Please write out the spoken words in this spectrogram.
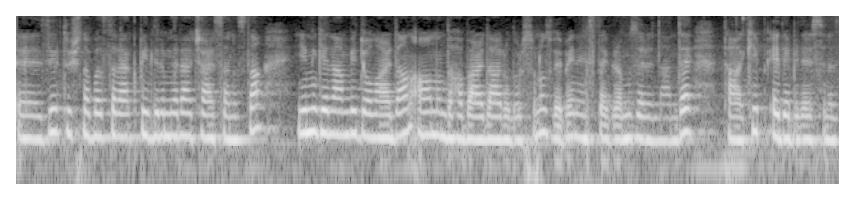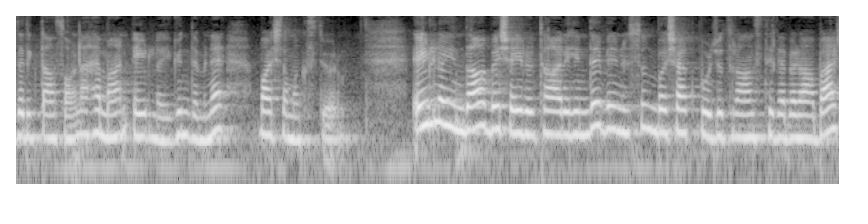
e, zil tuşuna basarak bildirimleri açarsanız da yeni gelen videolardan anında haberdar olursunuz ve beni Instagram üzerinden de takip edebilirsiniz. Dedikten sonra hemen Eylül ayı gündemine başlamak istiyorum. Eylül ayında 5 Eylül tarihinde Venüs'ün Başak Burcu transitiyle beraber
